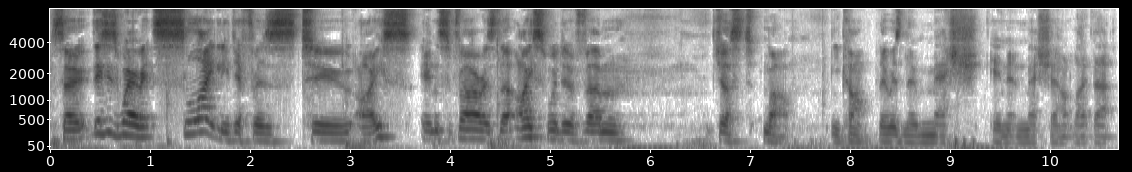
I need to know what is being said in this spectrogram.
So this is where it slightly differs to ice, insofar as the ice would have um, just, well, you can't, there is no mesh in and mesh out like that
